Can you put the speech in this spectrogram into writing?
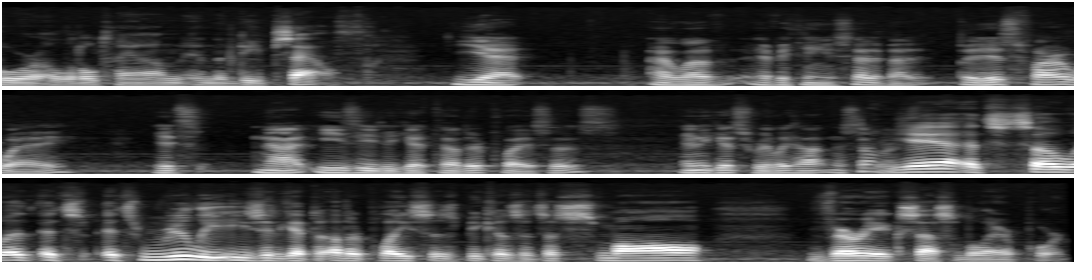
for a little town in the deep south. Yet, I love everything you said about it, but it is far away. It's not easy to get to other places, and it gets really hot in the summer. Yeah, it's so it's it's really easy to get to other places because it's a small, very accessible airport.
